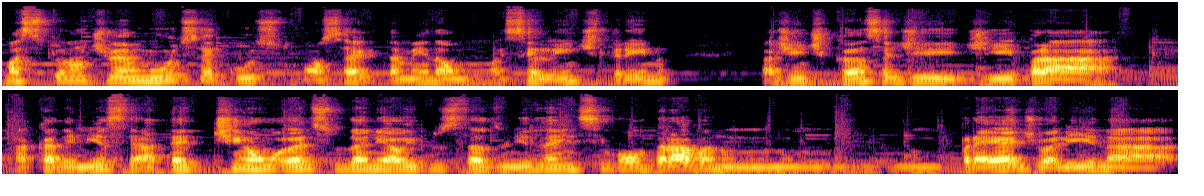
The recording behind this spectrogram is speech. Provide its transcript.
Mas se tu não tiver muitos recursos, tu consegue também dar um excelente treino. A gente cansa de, de ir para academia, até tinham, antes do Daniel ir para os Estados Unidos, a gente se encontrava num, num, num prédio ali na,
